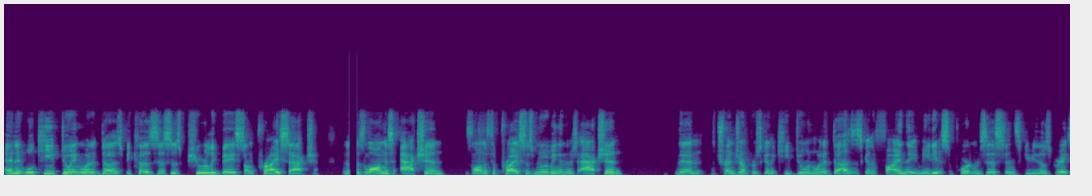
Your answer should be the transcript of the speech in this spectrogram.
And it will keep doing what it does because this is purely based on price action. And as long as action, as long as the price is moving and there's action, then the trend jumper is going to keep doing what it does. It's going to find the immediate support and resistance, give you those great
